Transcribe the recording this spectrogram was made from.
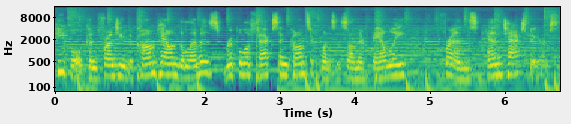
People confronting the compound dilemmas, ripple effects, and consequences on their family, friends, and taxpayers.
